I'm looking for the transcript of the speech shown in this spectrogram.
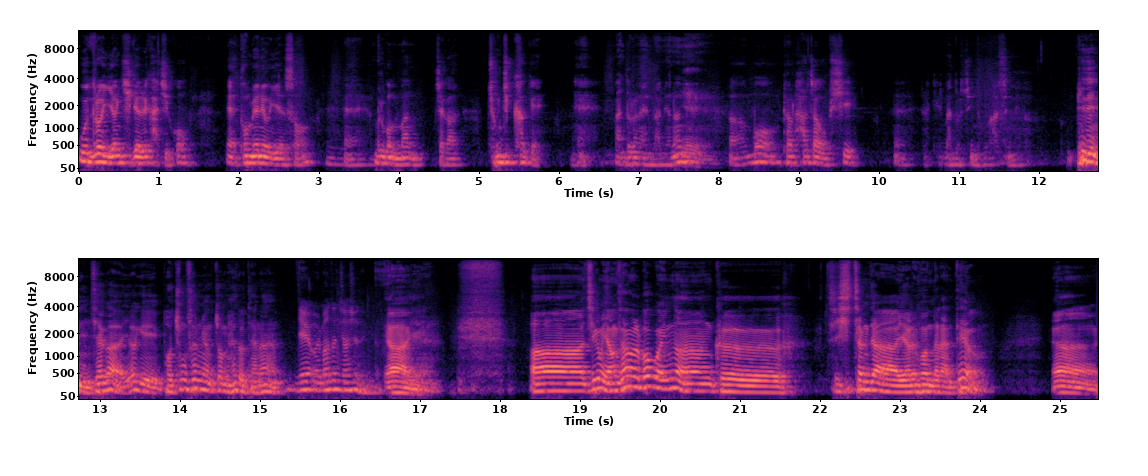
우드로 이형 기계를 가지고 예, 도면에 의해서 예, 물건만 제가 정직하게 예, 만들어낸다면은 예. 어, 뭐별 하자 없이 예, 이렇게 만들 수 있는 것 같습니다. 피디님 제가 여기 보충 설명 좀 해도 되나요? 예, 얼마든지 하셔도 됩니다. 야 예. 어, 지금 영상을 보고 있는 그 시청자 여러분들한테요. 어,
